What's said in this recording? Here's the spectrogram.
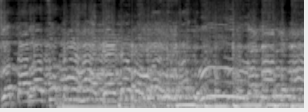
स्वतःला स्वतः गडव साधू स्वतः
